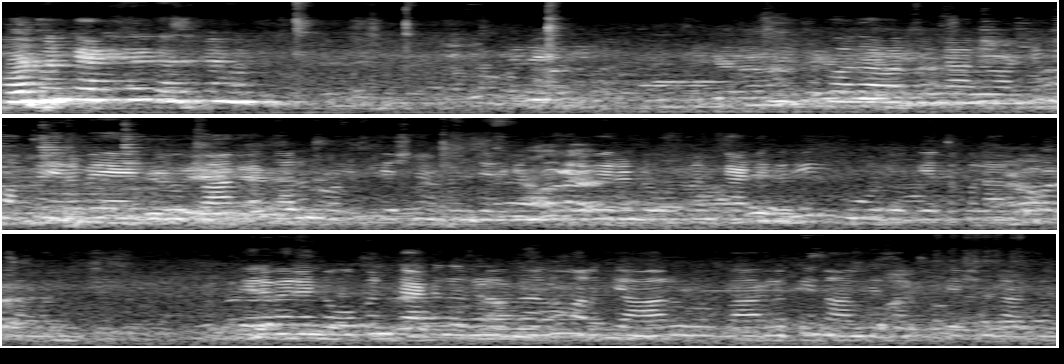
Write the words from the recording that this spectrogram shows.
Open category dozen number Godavari జిల్లాలో అంటే మొత్తం ఇరవై ఐదు బార్లకు నోటిఫికేషన్ ఇవ్వడం జరిగింది. ఇరవై రెండు ఓపెన్ కేటగిరీ మూడు గీత కులాలకు సంబంధించి ఇరవై రెండు ఓపెన్ కేటగిరీలో గాను మనకి ఆరు బార్లకి నాలుగైదు అప్లికేషన్ రావడం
